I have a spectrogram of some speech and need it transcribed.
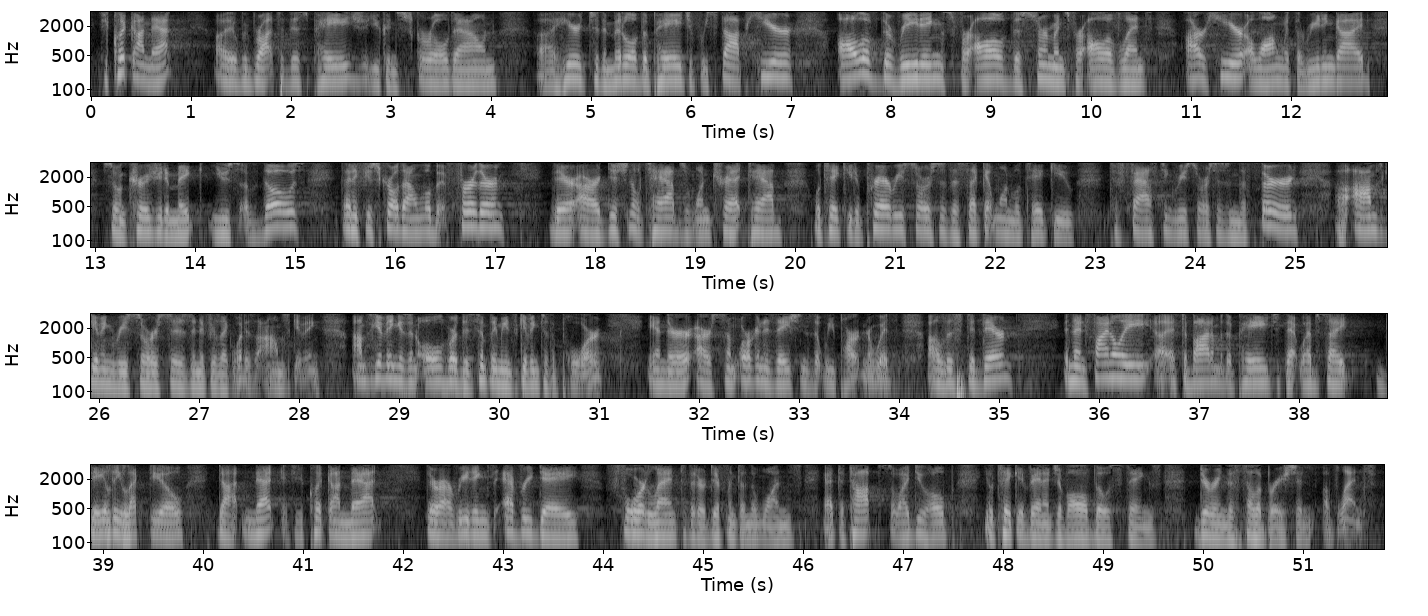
If you click on that, uh, you'll be brought to this page. You can scroll down uh, here to the middle of the page. If we stop here, all of the readings for all of the sermons for all of Lent are here along with the reading guide. So I encourage you to make use of those. Then if you scroll down a little bit further, there are additional tabs. One tra- tab will take you to prayer resources. The second one will take you to fasting resources. And the third, uh, almsgiving resources. And if you're like, what is almsgiving? Almsgiving is an old word that simply means giving to the poor. And there are some organizations that we partner with uh, listed there. And then finally, uh, at the bottom of the page, that website, dailylectio.net. If you click on that, there are readings every day for Lent that are different than the ones at the top. So I do hope you'll take advantage of all of those things during the celebration of Lent.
